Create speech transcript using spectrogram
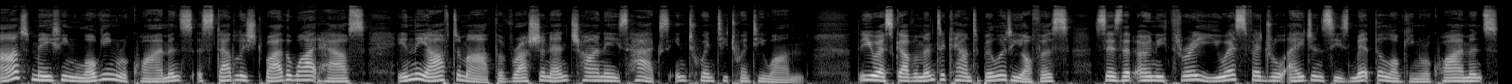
aren't meeting logging requirements established by the White House in the aftermath of Russian and Chinese hacks in 2021. The US Government Accountability Office says that only three US federal agencies met the logging requirements,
